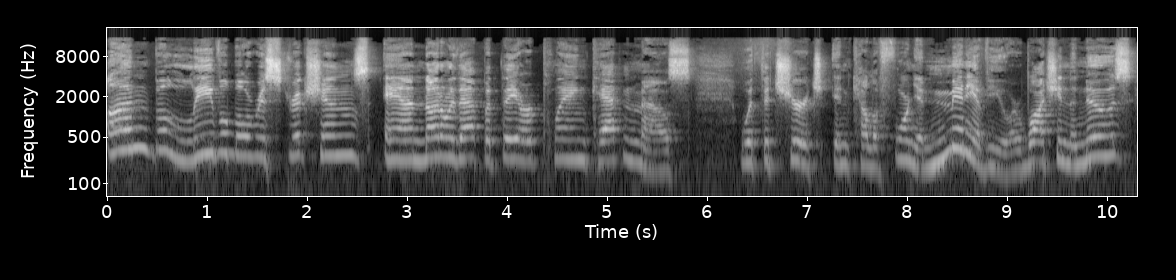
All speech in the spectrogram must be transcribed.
unbelievable restrictions. And not only that, but they are playing cat and mouse with the church in California. Many of you are watching the news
